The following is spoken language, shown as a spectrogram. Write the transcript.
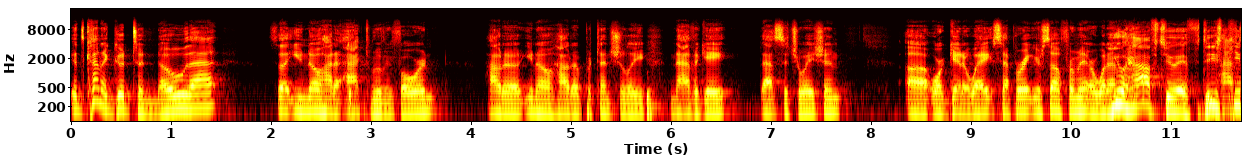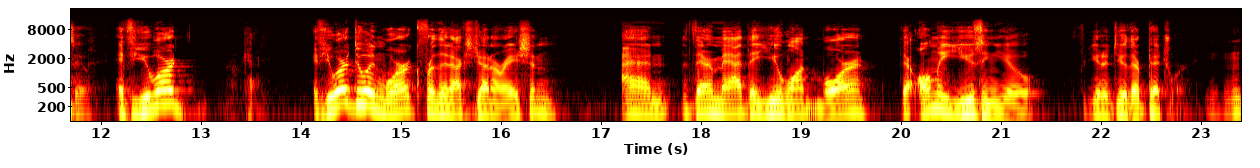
It's kind of good to know that so that you know how to act moving forward, how to you know how to potentially navigate that situation. Uh, or get away, separate yourself from it, or whatever. You have to. If these to. if you are, okay, if you are doing work for the next generation, and they're mad that you want more, they're only using you for you to do their bitch work. Mm-hmm.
